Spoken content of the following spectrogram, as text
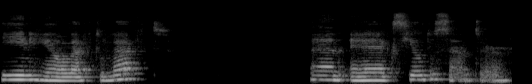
Inhale left to left. And exhale to center.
